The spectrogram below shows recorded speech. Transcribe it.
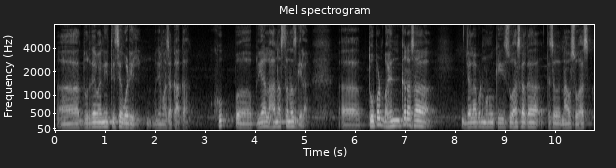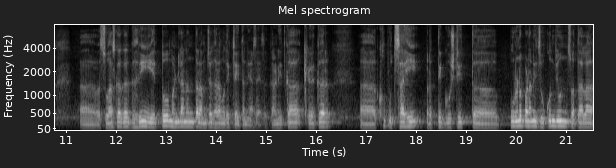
दुर्दैवानी दुर्दैवाने तिचे वडील म्हणजे माझा काका खूप प्रिया लहान असतानाच गेला. तो पण भयंकर असा ज्याला आपण म्हणू की सुहास काका त्याचं नाव सुहास. सुहास काका घरी येतो म्हटल्यानंतर आमच्या घरामध्ये एक चैतन्य असायचं. कारण इतका खेळकर खूप उत्साही प्रत्येक गोष्टीत पूर्णपणाने झोकून देऊन स्वतःला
